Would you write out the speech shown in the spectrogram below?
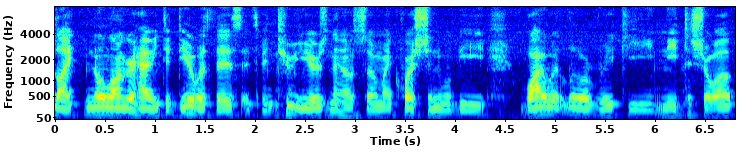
like no longer having to deal with this. It's been two years now, so my question will be, why would little Ricky need to show up?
